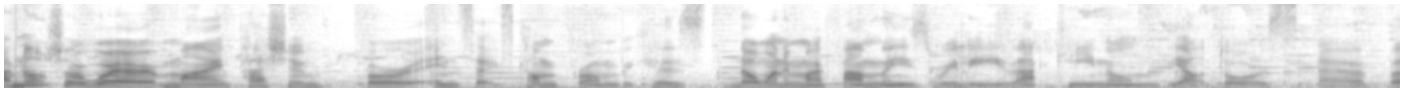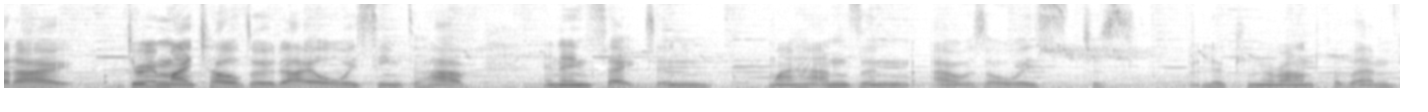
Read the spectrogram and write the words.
I'm not sure where my passion for insects come from because no one in my family is really that keen on the outdoors. Uh, but I, during my childhood, I always seemed to have an insect in my hands and I was always just looking around for them.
